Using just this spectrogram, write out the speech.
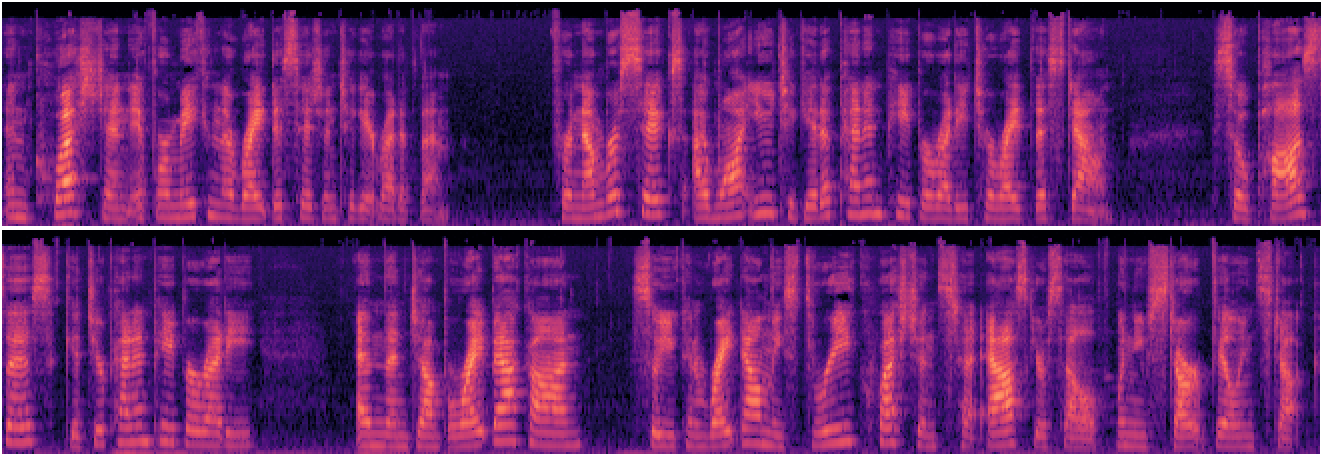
and question if we're making the right decision to get rid of them. For number six, I want you to get a pen and paper ready to write this down. So pause this, get your pen and paper ready, and then jump right back on so you can write down these three questions to ask yourself when you start feeling stuck.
